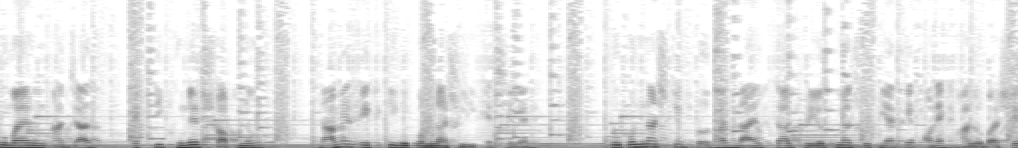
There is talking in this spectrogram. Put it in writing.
হুমায়ুন আজাদ একটি খুনের স্বপ্ন নামের একটি উপন্যাস লিখেছিলেন। উপন্যাসটির প্রধান নায়ক তার প্রিয়তমা সুফিয়াকে অনেক ভালোবাসে,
